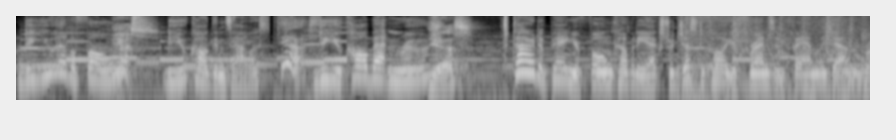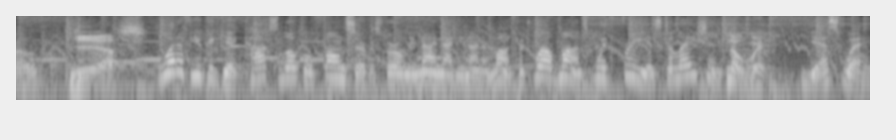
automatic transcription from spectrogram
Do you have a phone? Yes. Do you call Gonzalez? Yes. Do you call Baton Rouge? Yes. Tired of paying your phone company extra just to call your friends and family down the road? Yes. What if you could get Cox Local phone service for only $9.99 a month for 12 months with free installation? No way. Yes way.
